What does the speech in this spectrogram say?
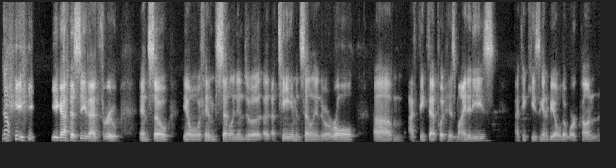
No. you got to see that through. And so, you know, with him settling into a, a- a team and settling into a role, um, I think that put his mind at ease. I think he's going to be able to work on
